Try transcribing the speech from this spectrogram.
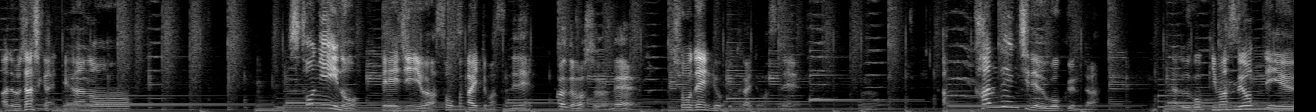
あ、でも確かにね、あのーソニーのページにはそう書いてますね。書いてましたよね。省電力って書いてますね。うん。あ、乾電池で動くんだ。動きますよってい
